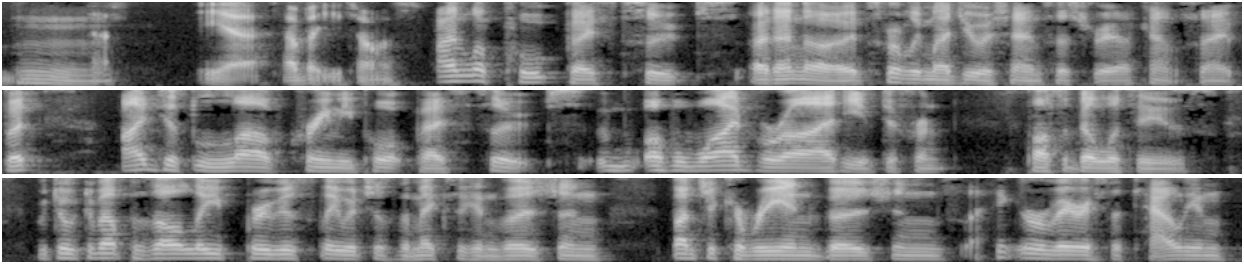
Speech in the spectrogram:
Mm. Yeah. How about you, Thomas? I love pork-based soups. I don't know. It's probably my Jewish ancestry. I can't say, but I just love creamy pork-based soups of a wide variety of different possibilities. We talked about pozole previously, which is the Mexican version. a Bunch of Korean versions. I think there are various Italian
